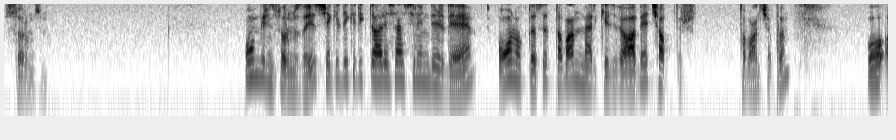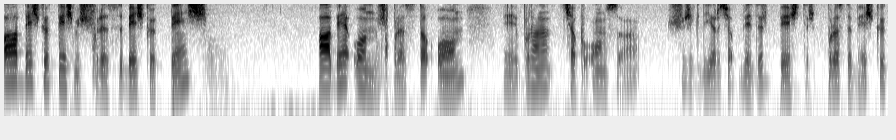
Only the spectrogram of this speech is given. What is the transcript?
sorumuzun. 11. sorumuzdayız. Şekildeki dik dairesel silindirde O noktası taban merkezi ve AB çaptır. Taban çapı. OA 5 kök 5'miş. Şurası 5 kök 5. AB 10'muş. Burası da 10. E, buranın çapı 10 sa şu şekilde yarı çap nedir? 5'tir. Burası da 5 kök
